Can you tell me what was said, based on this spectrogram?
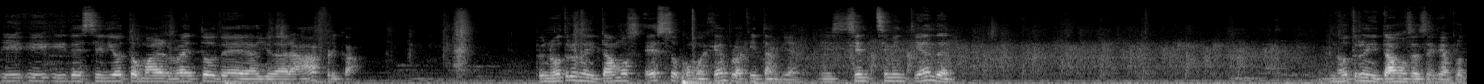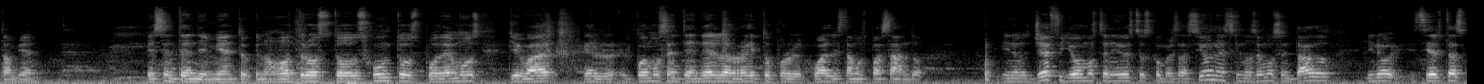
y, decidió tomar el reto de ayudar a África. Pero nosotros necesitamos eso como ejemplo aquí también. Si, me entienden. Nosotros necesitamos ese ejemplo también. Ese entendimiento que nosotros todos juntos podemos llevar, podemos entender el reto por el cual estamos pasando y nos, Jeff y yo hemos tenido estas conversaciones y nos hemos sentado y no ciertas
